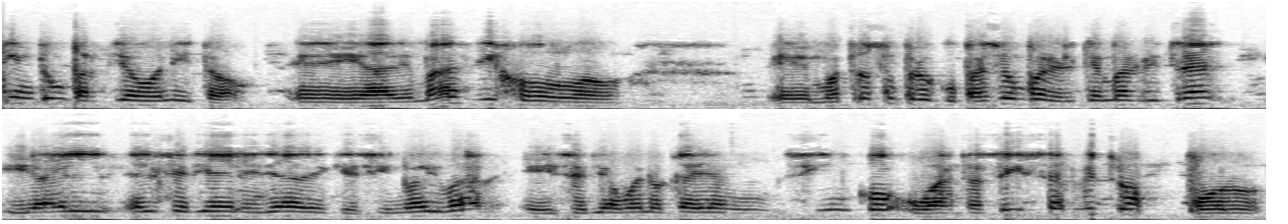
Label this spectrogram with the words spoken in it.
pinta un partido bonito. Eh, además dijo, eh, mostró su preocupación por el tema arbitral y a él, él sería la idea de que si no hay VAR, eh, sería bueno que hayan cinco o hasta seis árbitros por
